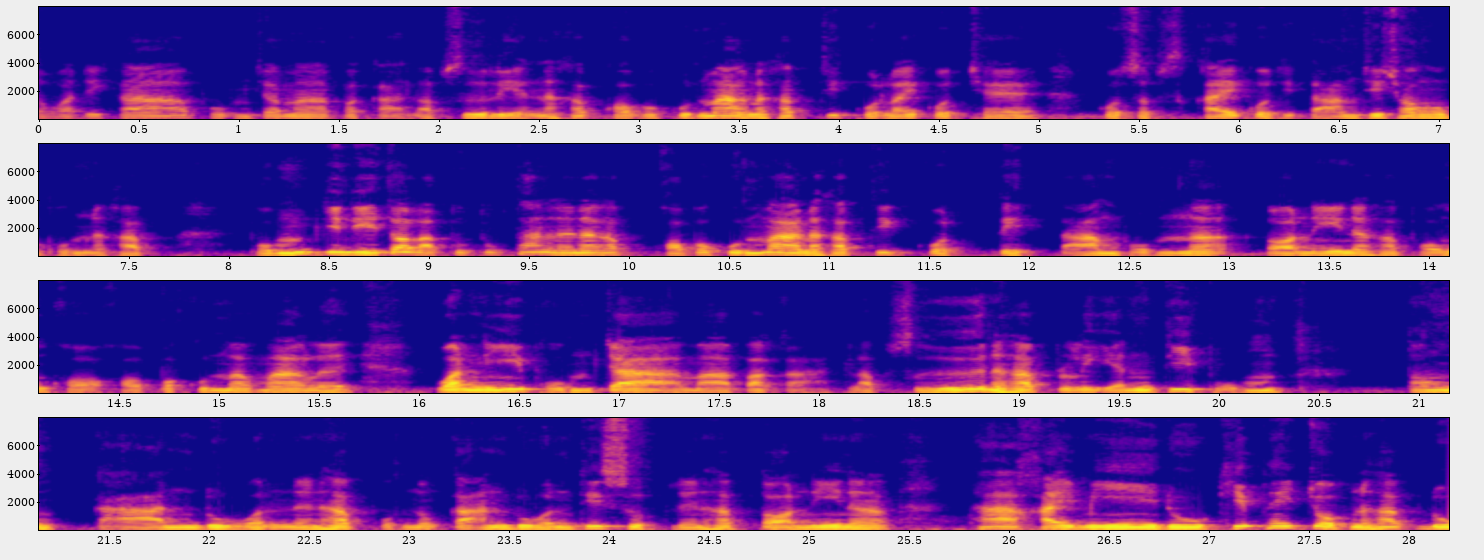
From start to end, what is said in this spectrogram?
สวัสดีครับ ผมจะมาประกาศรับซื้อเหรียญนะครับ ขอบพระคุณมากนะครับ ที่กดไลค์กดแชร์ กด subscribe กดติดตามที่ช่องของผมนะครับ ผมยินดีต้อนรับทุกๆท่านเลยนะครับ ขอบพระคุณมากนะครับ ที่กดติดตามผมนะตอนนี้นะครับ ผมขอขอบพระคุณมากๆเลย วันนี้ผมจะมาประกาศรับซื้อนะครับ เหรียญที่ผมต้องการด่วนเลยนะครับ ผมต้องการด่วนที่สุดเลยนะครับ ตอนนี้นะครับ ถ้าใครมีดูคลิปให้จบนะครับ ดู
